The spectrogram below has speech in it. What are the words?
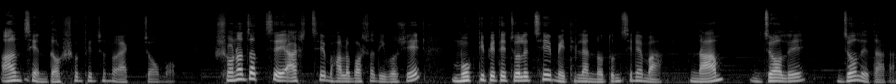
আনছেন দর্শকদের জন্য এক চমক। শোনা যাচ্ছে, আসছে ভালোবাসা দিবসে মুক্তি পেতে চলেছে মিথিলার নতুন সিনেমা, নাম জলে জলে তারা।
